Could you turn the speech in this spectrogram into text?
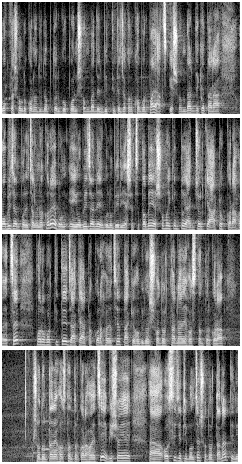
ভোক্তা সংরক্ষণ অধিদপ্তর গোপন সংবাদের ভিত্তিতে যখন খবর পায়, আজকে সন্ধ্যার দিকে তারা অভিযান পরিচালনা করে এবং এই অভিযানে এগুলো বেরিয়ে এসেছে। তবে এ সময় কিন্তু একজনকে আটক করা হয়েছে। পরবর্তীতে যাকে আটক করা হয়েছে, তাকে হবিগঞ্জ সদর থানায় হস্তান্তর করা সদর থানায় হস্তান্তর করা হয়েছে। এ বিষয়ে ওসি যেটি বলছেন, সদর থানার, তিনি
